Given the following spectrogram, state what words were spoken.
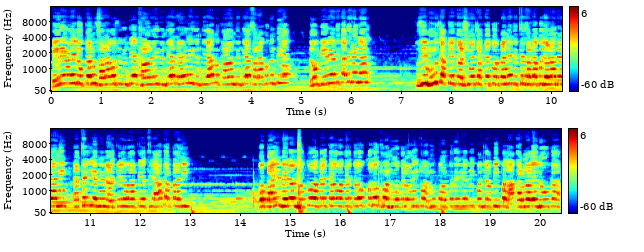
ਡੇਰਿਆਂ ਵਾਲੇ ਲੋਕਾਂ ਨੂੰ ਸਾਰਾ ਕੁਝ ਦਿੰਦੇ ਆ, ਖਾਣ ਲਈ ਦਿੰਦੇ ਆ, ਰਹਿਣ ਲਈ ਦਿੰਦੇ ਆ, ਮਕਾਨ ਦਿੰਦੇ ਆ, ਸਾਰਾ ਕੁਝ ਦਿੰਦੇ ਆ। ਲੋਕ ਡੇਰਿਆਂ ਤੇ ਕਾਹਦੇ ਨਾਲ ਜਾਣ? ਤੁਸੀਂ ਮੂੰਹ ਚੱਕ ਕੇ ਕੜਛੀਆਂ ਚੱਕ ਕੇ ਤੁਰ ਪੈਂਦੇ, ਜਿੱਥੇ ਸਾਡਾ ਕੋਈ ਲੈਣਾ ਦੇਣਾ ਨਹੀਂ। ਇੱਥੇ ਹੀ ਇਹਨੇ ਨਲਕੇ ਲਵਾਤੇ ਇੱਥੇ ਆਹ ਕਰਤਾ ਜੀ। ਉਹ ਭਾਈ ਮੇਰੇ ਲੋਕੋ ਅਕਲ ਕਰੋ ਪੰਪ ਦੇ ਕੇ ਵੀ ਪੰਜਾਬੀ ਭਲਾ ਕਰਨ ਵਾਲੇ ਲੋਕ ਆ।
